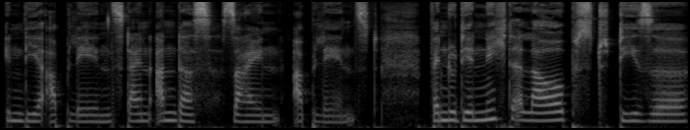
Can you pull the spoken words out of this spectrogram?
in dir ablehnst, dein Anderssein ablehnst. Wenn du dir nicht erlaubst, diese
